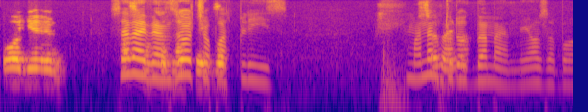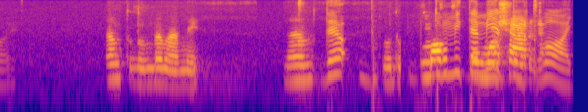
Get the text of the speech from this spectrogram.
Hogy fognak zöld csapat, please. Már nem Survival. tudok bemenni, az a baj. Nem tudunk bemenni. Nem De tudunk. Tomi, te miért ott vagy?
